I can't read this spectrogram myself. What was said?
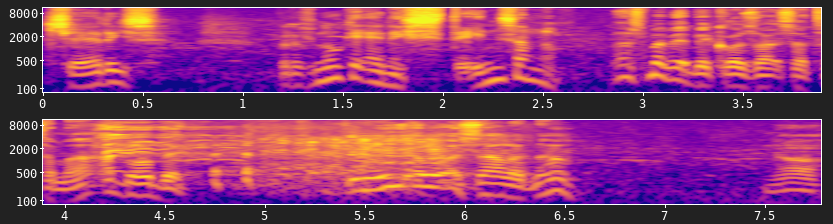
Cherries. But I've not got any stains on them. That's maybe because that's a tomato, Bobby. Do you eat a lot of salad now? No.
